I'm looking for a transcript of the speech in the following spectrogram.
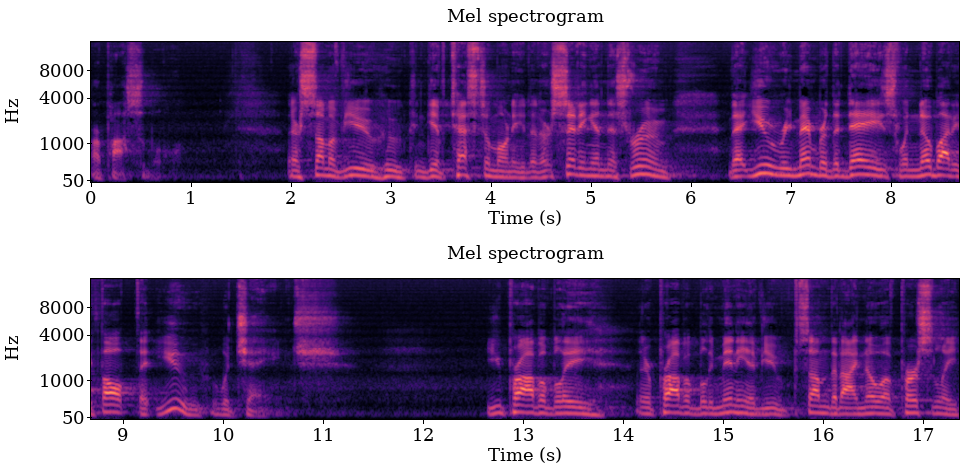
are possible. There's some of you who can give testimony that are sitting in this room that you remember the days when nobody thought that you would change. You probably, there are probably many of you, some that I know of personally,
